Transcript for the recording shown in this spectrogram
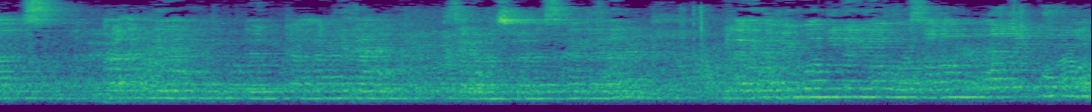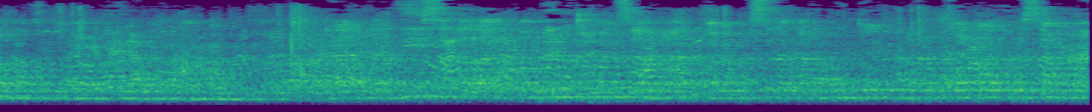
atas perhatian dan kehadiran saudara-saudara sekalian. Bila kita firman hidayah, wassalamualaikum warahmatullahi wabarakatuh. Dan nanti setelah memberi ucapan selamat, kami persilakan untuk berfoto bersama.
